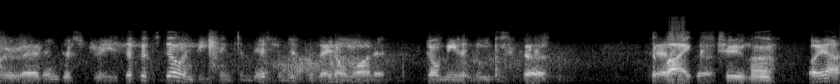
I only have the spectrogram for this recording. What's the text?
at Industries. If it's still in decent condition, just because they don't want it, don't mean it needs to. The to- bikes too, huh? Oh yeah,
